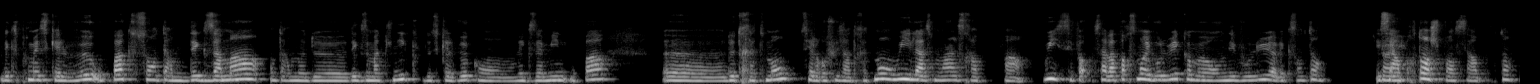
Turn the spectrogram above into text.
D'exprimer ce qu'elle veut ou pas, que ce soit en termes d'examen, en termes d'examen clinique, de ce qu'elle veut qu'on l'examine ou pas, euh, de traitement. Si elle refuse un traitement, oui, là à ce moment-là, elle sera. Enfin, oui, ça va forcément évoluer comme on évolue avec son temps. Et c'est important, je pense, c'est important.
